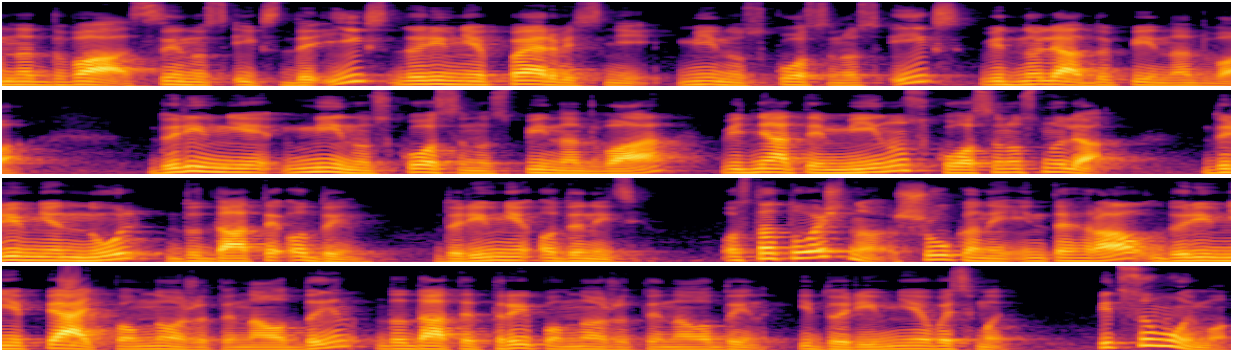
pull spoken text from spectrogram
на 2 синус х dx дорівнює первісні мінус косинус х від 0 до π на 2. Дорівнює мінус косинус π на 2 відняти мінус косинус 0. Дорівнює 0 додати 1. Дорівнює 1. Остаточно шуканий інтеграл дорівнює 5 помножити на 1, додати 3 помножити на 1 і дорівнює 8. Підсумуймо.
